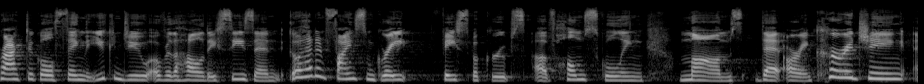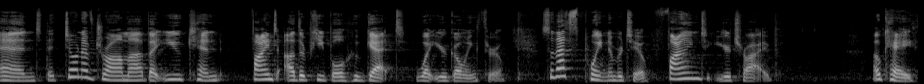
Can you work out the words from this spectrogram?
practical thing that you can do over the holiday season. Go ahead and find some great Facebook groups of homeschooling moms that are encouraging and that don't have drama, but you can find other people who get what you're going through. So that's point number two find your tribe. Okay,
